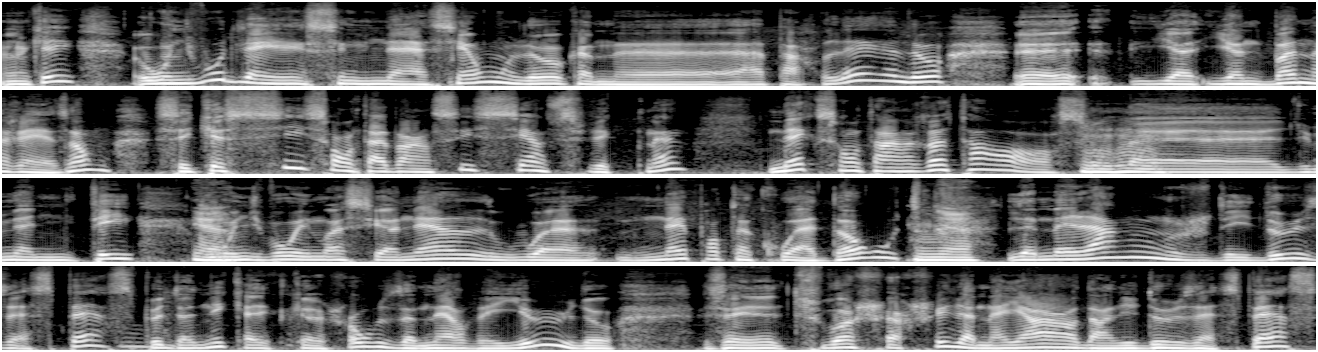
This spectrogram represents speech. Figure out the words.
OK? Au niveau de l'insémination, là, comme euh, elle parlait, là, euh, il y, y a une bonne raison. C'est que s'ils sont avancés scientifiquement, mais qu'ils sont en retard sur Mhm. la- l'humanité Yeah. au niveau émotionnel ou euh, n'importe quoi d'autre, Yeah. le mélange des deux espèces peut donner quelque chose de merveilleux. là. Tu vas chercher le meilleur dans les deux espèces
